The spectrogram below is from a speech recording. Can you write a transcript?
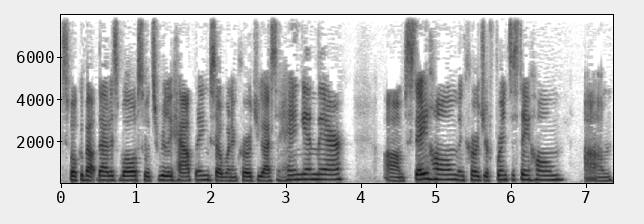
spoke about that as well. So it's really happening. So I want to encourage you guys to hang in there. Um, stay home. Encourage your friends to stay home. Um,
